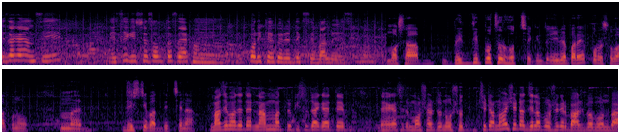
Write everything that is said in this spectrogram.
এই জায়গায় আনছি এই চিকিৎসা চলতেছে এখন পরীক্ষা করে দেখছে ভালো হয়েছে। মশা বৃদ্ধি প্রচুর হচ্ছে কিন্তু এই ব্যাপারে পৌরসভা কোনো দৃষ্টিপাত দিচ্ছে না। মাঝে মাঝে তার নামমাত্র কিছু জায়গাতে দেখা গেছে যে মশার জন্য ওষুধ ছিটানো হয় সেটা জেলা পরিষদের বাসভবন বা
